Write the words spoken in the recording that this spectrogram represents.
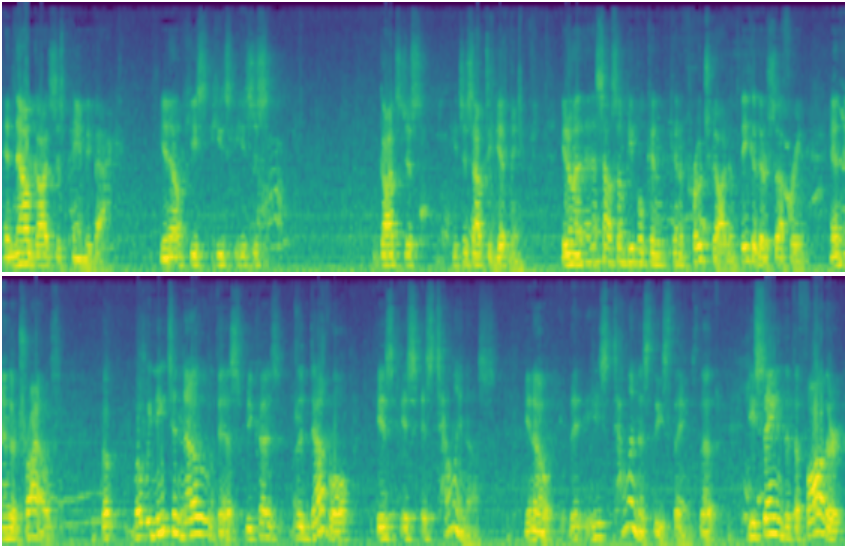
and now God's just paying me back. You know, he's, he's, he's just, God's just, he's just out to get me. You know, and, and that's how some people can, can approach God and think of their suffering and, and their trials. But, but we need to know this because the devil is, is, is telling us, you know, he's telling us these things. That he's saying that the Father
